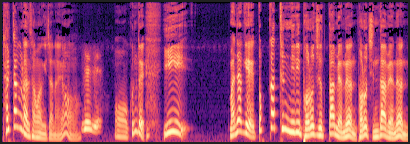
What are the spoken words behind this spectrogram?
탈당을 한 상황이잖아요. 예, 예. 어, 근데 이 만약에 똑같은 일이 벌어졌다면은 벌어진다면은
